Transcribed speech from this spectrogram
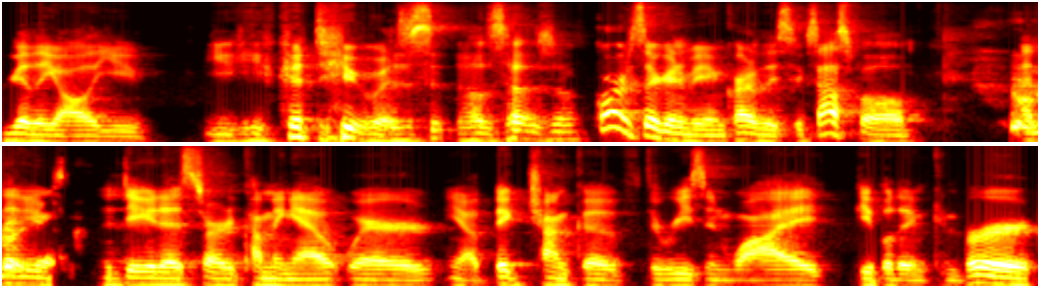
really all you, you, you could do is so of course they're going to be incredibly successful and right. then you know, the data started coming out where you know a big chunk of the reason why people didn't convert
